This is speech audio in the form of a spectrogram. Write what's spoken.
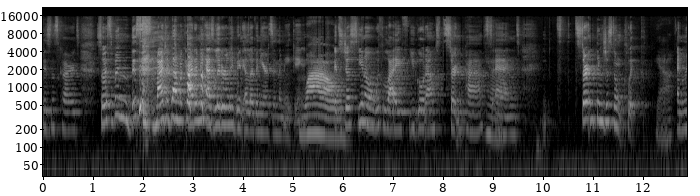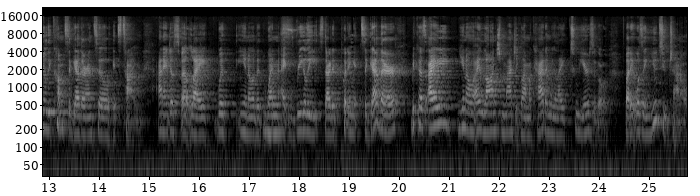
business cards. So it's been this Magic Glam Academy has literally been 11 years in the making. Wow. It's just you know, with life, you go down certain paths, Yeah. and certain things just don't click. Yeah. and really come together until it's time. And I just felt like with you know that when I really started putting it together because I you know I launched Magic Glam Academy like two years ago, but it was a YouTube channel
